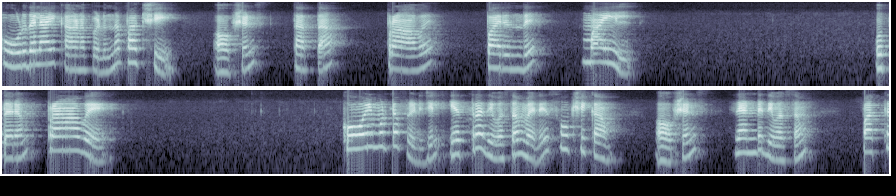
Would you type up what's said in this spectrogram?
കൂടുതലായി കാണപ്പെടുന്ന പക്ഷി. ഓപ്ഷൻസ് തത്ത പ്രാവ് പരുന്ത് മയിൽ. ഉത്തരം പ്രാവ്. കോഴിമുട്ട ഫ്രിഡ്ജിൽ എത്ര ദിവസം വരെ സൂക്ഷിക്കാം? ഓപ്ഷൻസ് രണ്ട് ദിവസം പത്ത്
